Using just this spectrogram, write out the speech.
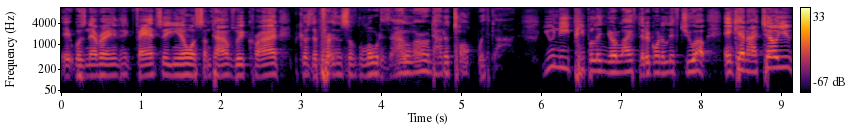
it was never anything fancy. You know what? Sometimes we're crying because the presence of the Lord is. I learned how to talk with God. You need people in your life that are going to lift you up. And can I tell you?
